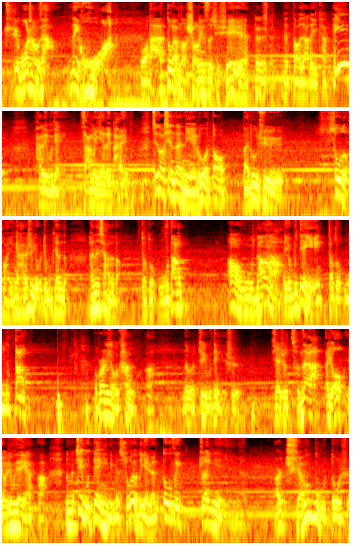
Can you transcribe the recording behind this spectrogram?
举国上下那火啊，大家都想到少林寺去学一学。对对对，那道家的一看，哎，拍了一部电影，咱们也得拍一部。其实到现在，你如果到百度去搜的话，应该还是有这部片子，还能下得到，叫做《武当》。哦，武当啊，有部电影叫做《武当》，我不知道你有没有看过啊？那么这部电影是现实存在了，啊有有这部电影啊。那么这部电影里面所有的演员都非专业演员，而全部都是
